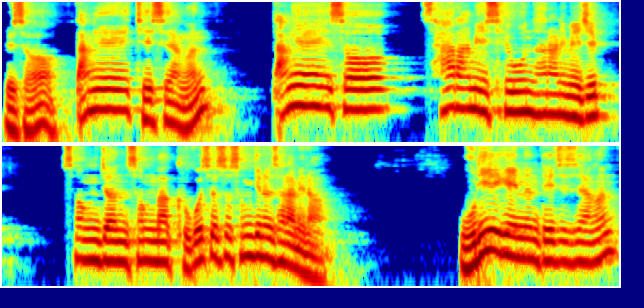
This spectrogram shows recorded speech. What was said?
그래서 땅의 제사장은 땅에서 사람이 세운 하나님의 집 성전 성막 그곳에서 섬기는 사람이나 우리에게 있는 대제사장은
